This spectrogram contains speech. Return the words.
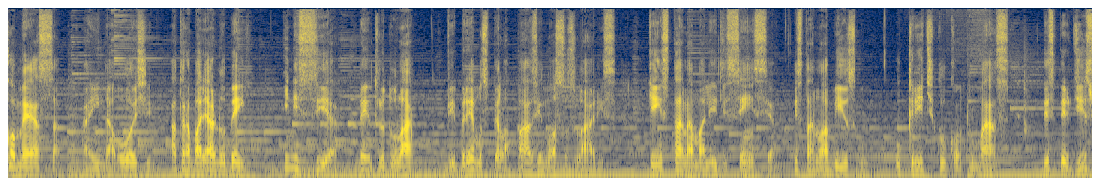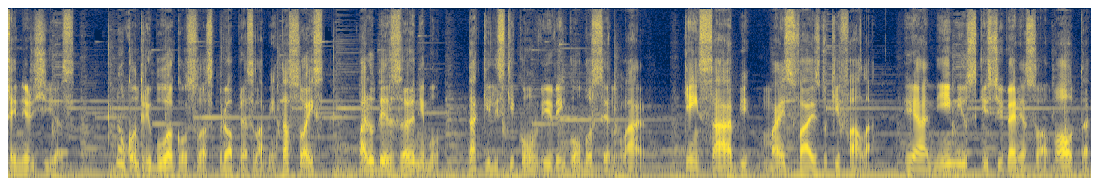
Começa, ainda hoje, a trabalhar no bem. Inicia dentro do lar. Vibremos pela paz em nossos lares quem está na maledicência está no abismo. O crítico contumaz desperdiça energias. Não contribua com suas próprias lamentações para o desânimo daqueles que convivem com você no lar. Quem sabe mais faz do que fala. Reanime os que estiverem à sua volta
